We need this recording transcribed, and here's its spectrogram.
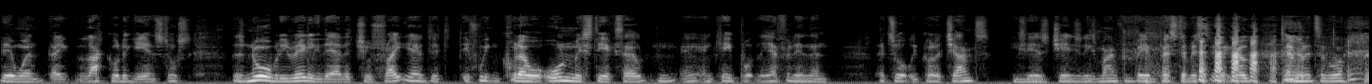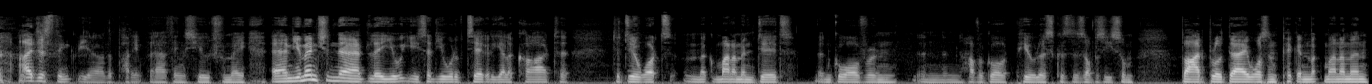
they weren't like that good against us. There's nobody really there that should frighten you. If we can cut our own mistakes out and, and, and keep putting the effort in, then let's hope we've got a chance. He says changing his mind from being pessimistic about ten minutes ago. I just think you know the Paddy McNair thing's huge for me. Um, you mentioned that Lee. You, you said you would have taken a yellow card to to do what McManaman did and go over and, and, and have a go at Pulis because there's obviously some bad blood there. He wasn't picking McManaman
